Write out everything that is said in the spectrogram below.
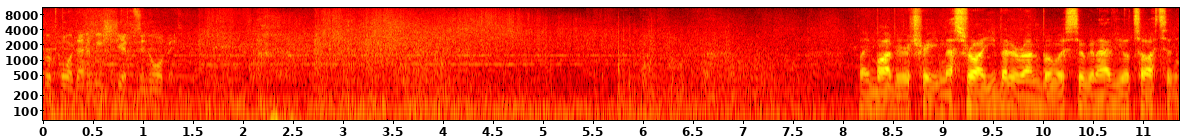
Report enemy ships in orbit. They might be retreating. That's right, you better run, but we're still going to have your Titan.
